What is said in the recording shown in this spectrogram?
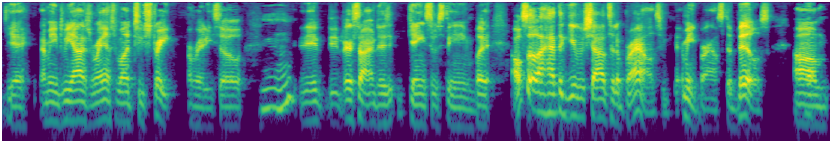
Yeah, I mean to be honest, Rams won two straight already, so mm-hmm. they, are starting to gain some steam. But also, I have to give a shout out to the Browns. I mean Browns, the Bills, um,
